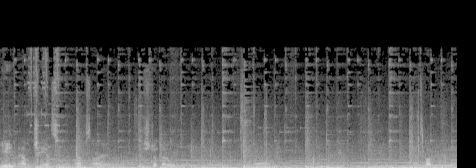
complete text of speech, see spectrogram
You didn't even have a chance to live. I'm sorry. I stripped that away. Um, that's probably over there.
